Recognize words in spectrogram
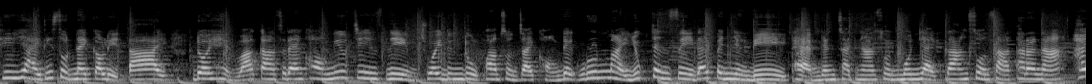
ที่ใหญ่ที่สุดในเกาหลีใต้ โดยเห็นว่าการแสดงของนิวจีนส์นิมช่วยดึงดูดความสนใจของเด็กรุ่นใหม่ยุค Gen Z ได้เป็นอย่างดี แถมยังจัดงานสวดมนต์ใหญ่กลางสวนสาธารณะ ให้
